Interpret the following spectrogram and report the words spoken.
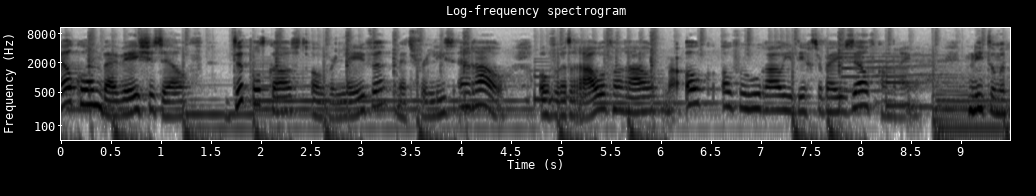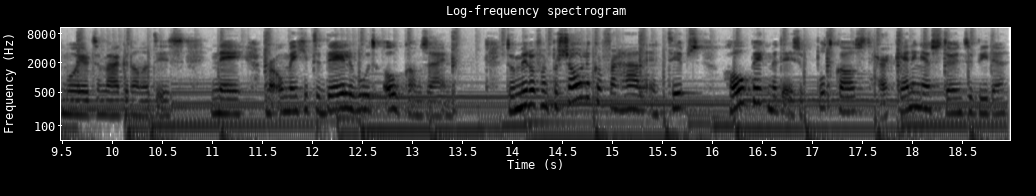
Welkom bij Wees Jezelf, de podcast over leven met verlies en rouw. Over het rouwen van rouw, maar ook over hoe rouw je dichter bij jezelf kan brengen. Niet om het mooier te maken dan het is, nee, maar om met je te delen hoe het ook kan zijn. Door middel van persoonlijke verhalen en tips hoop ik met deze podcast herkenning en steun te bieden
